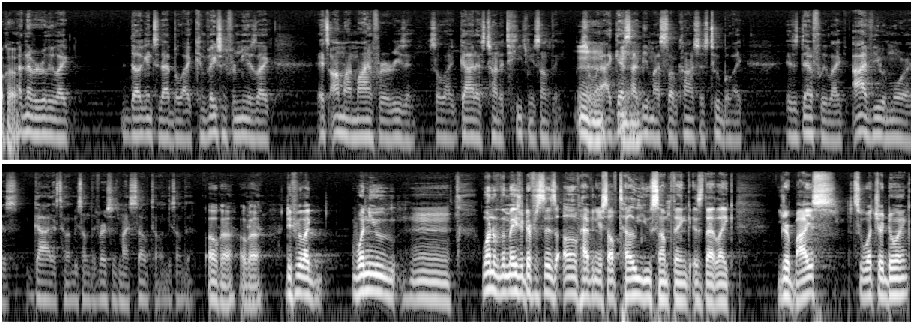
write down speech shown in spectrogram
Okay. I've never really like dug into that, but like conviction for me is like it's on my mind for a reason. So like God is trying to teach me something. So Mhm, like, I guess I'd be my subconscious too, but like it's definitely like I view it more as God is telling me something versus myself telling me something. Okay. Okay. Do you feel like when you hmm, one of the major differences of having yourself tell you something is that like you're biased to what you're doing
